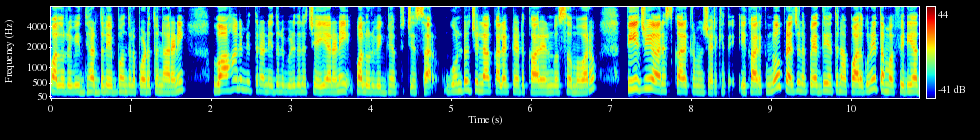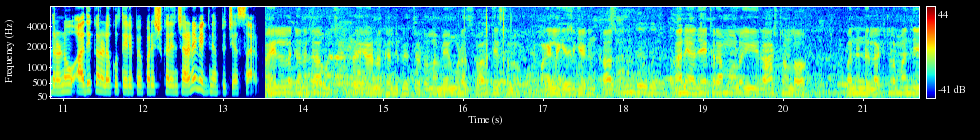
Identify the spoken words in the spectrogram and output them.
పలువురు విద్యార్థులు ఇబ్బందులు పడుతున్నారని వాహనమిత్ర నిధులు విడుదల చేయాలని పలువురు విజ్ఞప్తి చేశారు. గుంటూరు జిల్లా కలెక్టరేట్ కార్యాలయంలో సోమవారం పీజీఆర్ఎస్ కార్యక్రమం జరిగింది. ఈ కార్యక్రమంలో ప్రజలు పెద్ద ఎత్తున పాల్గొని తమ ఫిర్యాదులను అధికారులకు తెలిపి పరిష్కరించాలని విజ్ఞప్తి చేశారు. మహిళలు కనుక ఉచిత ప్రయాణం కల్పించడంలో మేము కూడా స్వాగతిస్తున్నాం. మహిళలకు ఎదురుకేకం కాదు. కానీ అదే క్రమంలో ఈ రాష్ట్రంలో పన్నెండు లక్షల మంది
